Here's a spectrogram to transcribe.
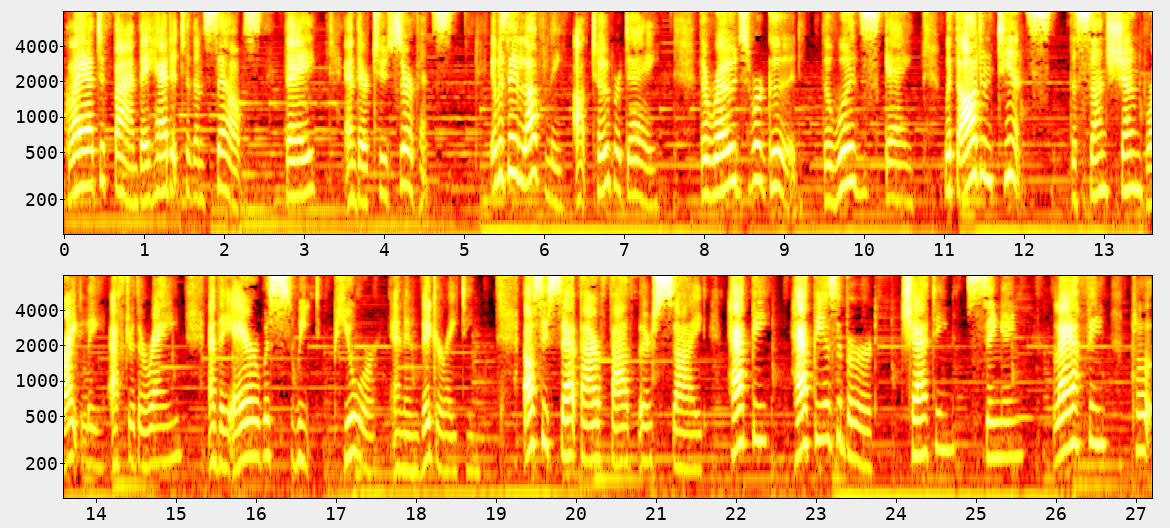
glad to find they had it to themselves, they and their two servants. It was a lovely October day. The roads were good, the woods gay, with autumn tints the sun shone brightly after the rain, and the air was sweet, pure, and invigorating. Elsie sat by her father's side, happy, happy as a bird, chatting, singing, laughing, pl-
